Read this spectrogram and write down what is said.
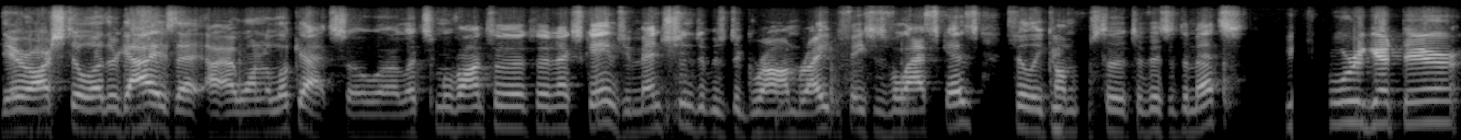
there are still other guys that I, I want to look at. So uh, let's move on to, to the next games. You mentioned it was DeGrom, right? Faces Velasquez. Philly comes to, to visit the Mets. Before we get there,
